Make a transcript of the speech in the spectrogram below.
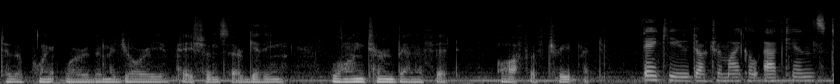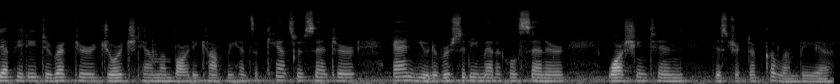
to the point where the majority of patients are getting long-term benefit off of treatment. Thank you, Dr. Michael Atkins, Deputy Director, Georgetown Lombardi Comprehensive Cancer Center and University Medical Center, Washington, District of Columbia.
